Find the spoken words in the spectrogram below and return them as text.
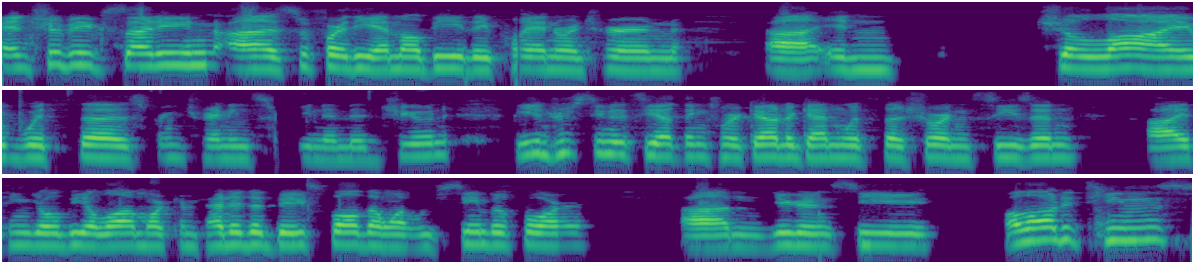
and should be exciting. Uh, so for the MLB, they plan to return uh, in July with the spring training starting in mid June. Be interesting to see how things work out again with the shortened season. I think you'll be a lot more competitive baseball than what we've seen before. Um, you're going to see a lot of teams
